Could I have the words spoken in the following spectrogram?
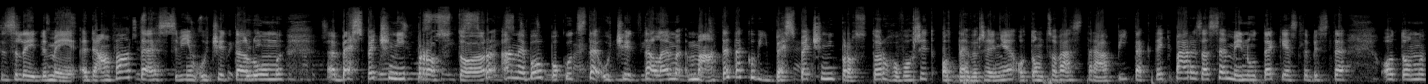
s lidmi, dáváte svým učitelům bezpečný prostor, anebo pokud jste učitelem, máte takový bezpečný prostor hovořit otevřeně o tom, co vás trápí, tak teď pár zase minutek, jestli byste o tom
